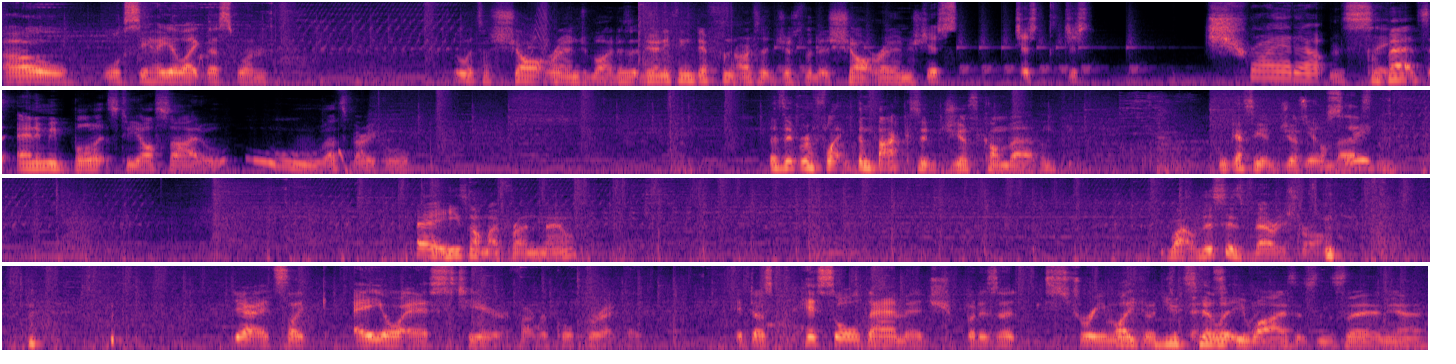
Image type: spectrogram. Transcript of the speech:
Oh, we'll see how you like this one. Oh, it's a short range boy. Does it do anything different, or is it just that it's short range? Just, just, just try it out and see. Converts enemy bullets to your side. Ooh, that's very cool. Does it reflect them back? Does it just convert them? I'm guessing it just You'll converts see. them. Hey, he's not my friend now. Wow, this is very strong. Yeah, it's like A or S tier, if I recall correctly. It does piss all damage, but is extremely like, good utility-wise, it's insane, yeah.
